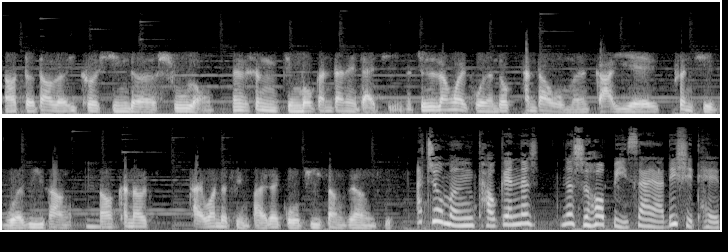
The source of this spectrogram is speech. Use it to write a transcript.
然后得到了一颗星的殊荣，那个圣金波干丹的代级，就是让外国人都看到我们咖椰奋起不的地方，然后看到台湾的品牌在国际上这样子。啊，就我们陶根那那时候比赛啊，你是提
